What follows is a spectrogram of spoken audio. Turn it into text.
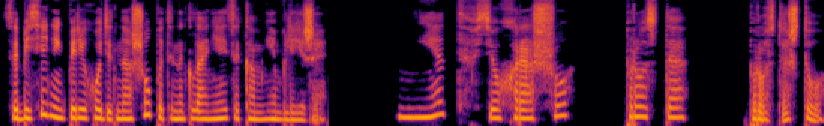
Собеседник переходит на шепот и наклоняется ко мне ближе. «Нет, все хорошо. Просто...» «Просто что?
